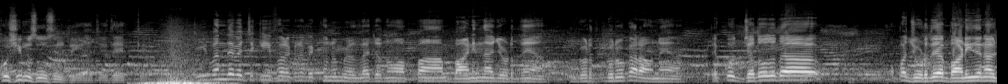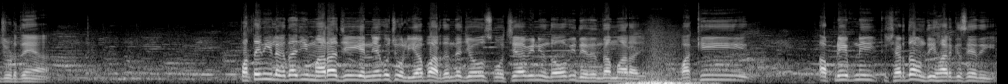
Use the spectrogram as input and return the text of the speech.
ਖੁਸ਼ੀ ਮਹਿਸੂਸ ਹੁੰਦੀ ਹੈ ਜੀ ਦੇਖ ਕੇ। ਜੀਵਨ ਦੇ ਵਿੱਚ ਕੀ ਫ਼ਰਕ ਵੇਖਣ ਨੂੰ ਮਿਲਦਾ ਜਦੋਂ ਆਪਾਂ ਬਾਣੀ ਨਾਲ ਜੁੜਦੇ ਹਾਂ, ਗੁਰ- ਗੁਰੂ ਘਰ ਆਉਂਦੇ ਹਾਂ ਦੇਖੋ ਜਦੋਂ ਦਾ ਆਪਾਂ ਜੁੜਦੇ ਆ ਬਾਣੀ ਦੇ ਨਾਲ ਜੁੜਦੇ ਆ ਪਤਾ ਹੀ ਨਹੀਂ ਲੱਗਦਾ ਜੀ ਮਹਾਰਾਜ ਜੀ ਇੰਨੀਆਂ ਕੁ ਝੋਲੀਆਂ ਭਰ ਦਿੰਦੇ, ਜੋ ਸੋਚਿਆ ਵੀ ਨਹੀਂ ਹੁੰਦਾ, ਉਹ ਵੀ ਦੇ ਦਿੰਦਾ ਮਹਾਰਾਜ। ਬਾਕੀ ਆਪਣੀ ਆਪਣੀ ਸ਼ਰਧਾ ਹੁੰਦੀ ਹਰ ਕਿਸੇ ਦੀ।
